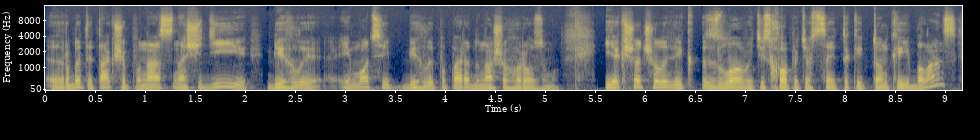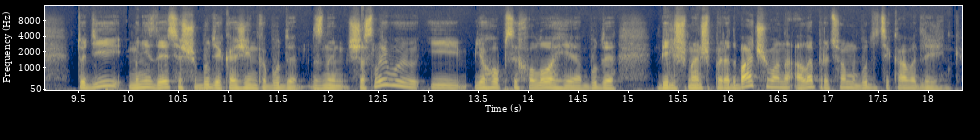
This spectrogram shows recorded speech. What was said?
робити так, щоб у нас наші дії бігли, емоції бігли попереду нашого розуму. І якщо чоловік зловить і схопить ось цей такий тонкий баланс, тоді мені здається, що будь-яка жінка буде з ним щасливою, і його психологія буде більш-менш передбачувана, але при цьому буде цікава для жінки.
